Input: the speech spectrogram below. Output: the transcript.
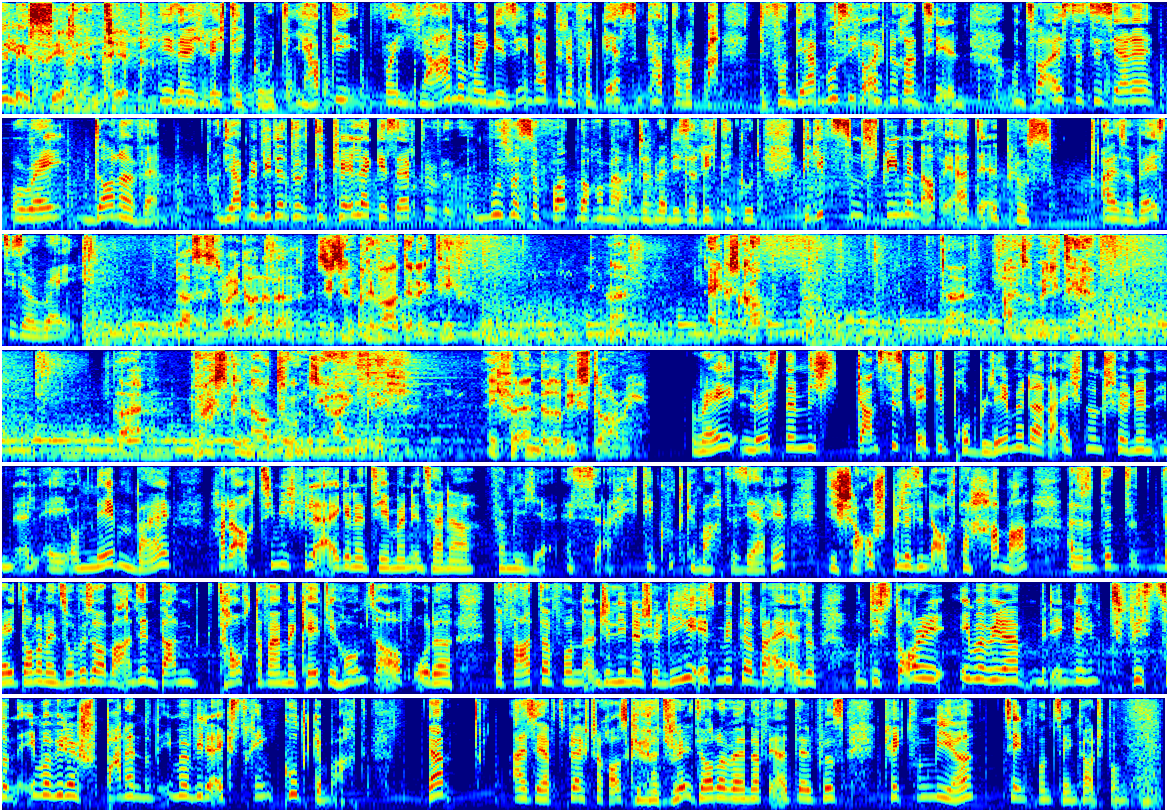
Silly Serientipp. Die ist nämlich richtig gut. Ich habe die vor Jahren einmal gesehen, habe die dann vergessen gehabt, aber von der muss ich euch noch erzählen. Und zwar ist das die Serie Ray Donovan. Und ich habe mir wieder durch die Trailer gesäft. Ich muss mir sofort noch einmal anschauen, weil die ist richtig gut. Die gibt es zum Streamen auf RTL Plus. Also, wer ist dieser Ray? Das ist Ray Donovan. Sie sind Privatdetektiv? Nein. Ex-Cop? Nein. Also Militär? Nein. Was genau tun Sie eigentlich? Ich verändere die Story. Ray löst nämlich ganz diskret die Probleme der Reichen und Schönen in LA. Und nebenbei hat er auch ziemlich viele eigene Themen in seiner Familie. Es ist eine richtig gut gemachte Serie. Die Schauspieler sind auch der Hammer. Also Ray Donovan sowieso ein Wahnsinn. Dann taucht auf einmal Katie Holmes auf oder der Vater von Angelina Jolie ist mit dabei. Also und die Story immer wieder mit irgendwelchen Twists und immer wieder spannend und immer wieder extrem gut gemacht. Ja, also ihr habt es vielleicht schon rausgehört, Ray Donovan auf RTL Plus kriegt von mir 10 von 10 Couchpunkten.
